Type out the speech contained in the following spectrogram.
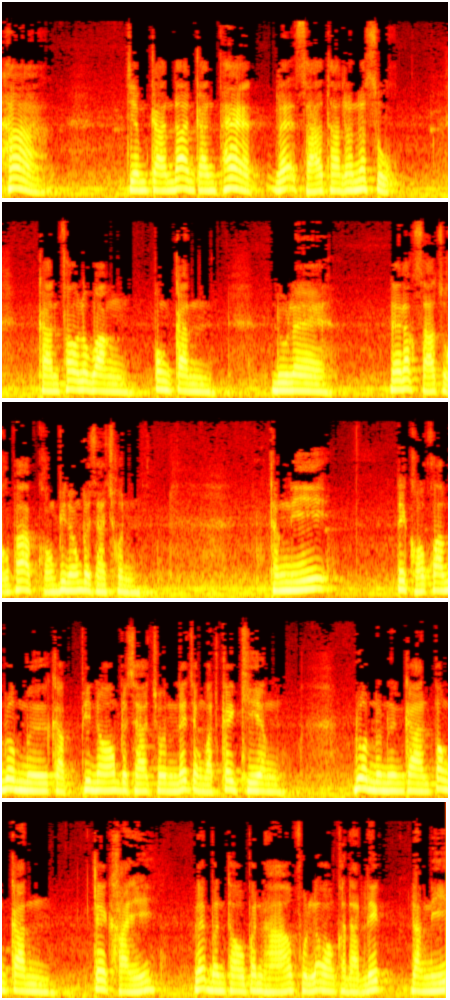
5. เตรียมการด้านการแพทย์และสาธารณสุข การเฝ้าระวังป้องกัน ดูแลและรักษาสุขภาพของพี่น้องประชาชน ทั้งนี้ได้ขอความร่วมมือกับพี่น้องประชาชนและจังหวัดใกล้เคียง ร่วมดำเนินการป้องกัน แก้ไข และบรรเทาปัญหาฝุ่นละอองขนาดเล็ก ดังนี้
